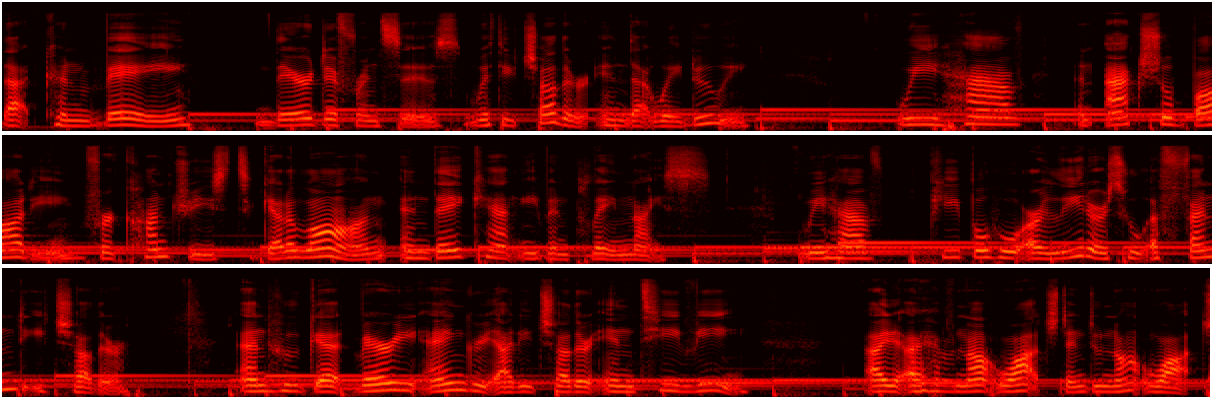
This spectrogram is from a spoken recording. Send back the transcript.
that convey their differences with each other in that way, do we? we have an actual body for countries to get along, and they can't even play nice. We have people who are leaders who offend each other and who get very angry at each other in TV. I, I, have not watched and do not watch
